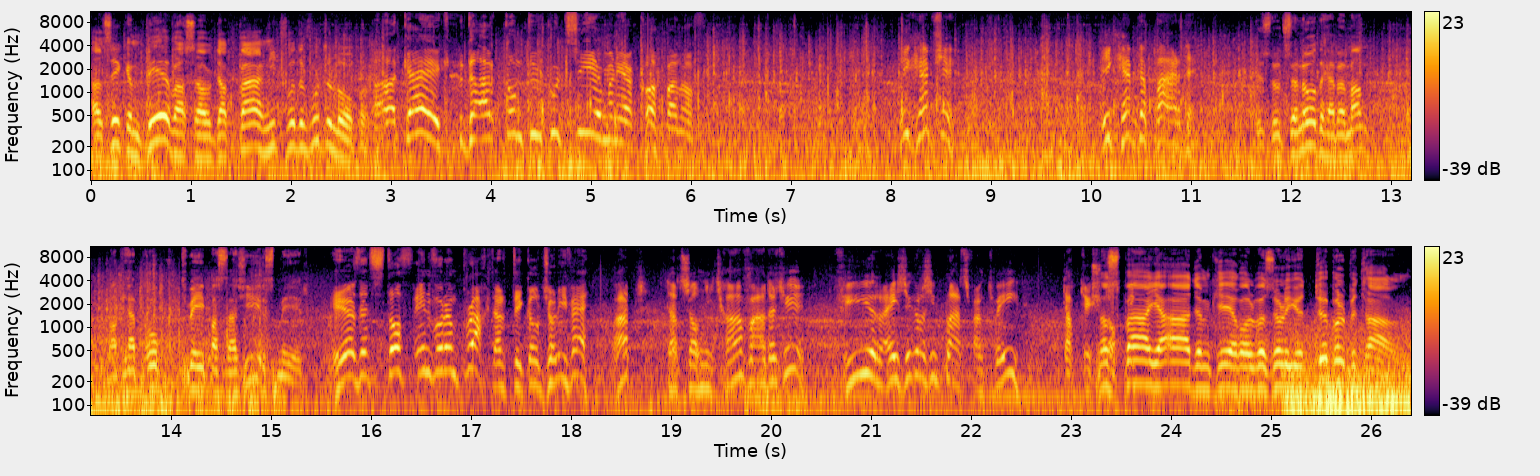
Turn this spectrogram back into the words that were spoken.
Als ik een beer was, zou ik dat paar niet voor de voeten lopen. Ah, kijk, daar komt uw koetsier, meneer Korpanov. Ik heb ze. Ik heb de paarden. Je zult ze nodig hebben, man. Want je hebt ook twee passagiers meer. Hier zit stof in voor een prachtartikel, Jolivet. Wat? Dat zal niet gaan, vadertje. Vier reizigers in plaats van twee. Dat is Dan toch spaar je adem, kerel. We zullen je dubbel betalen.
